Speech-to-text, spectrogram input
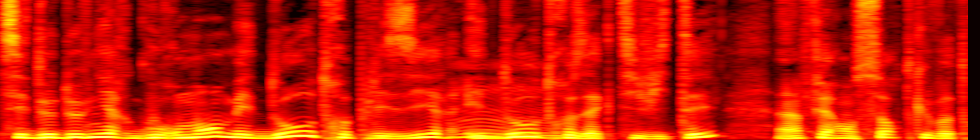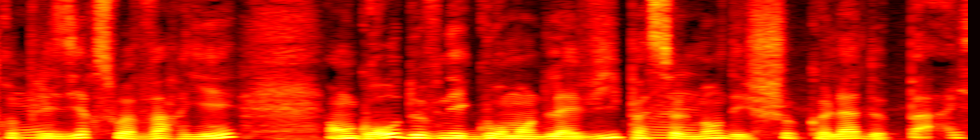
c'est de devenir gourmand, mais d'autres plaisirs et Mhm. d'autres activités, hein, faire en sorte que votre Eh oui. plaisir soit varié. En gros, devenez gourmand de la vie, pas Ouais. seulement des chocolats de Pâques.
